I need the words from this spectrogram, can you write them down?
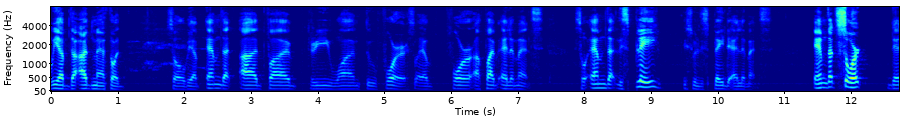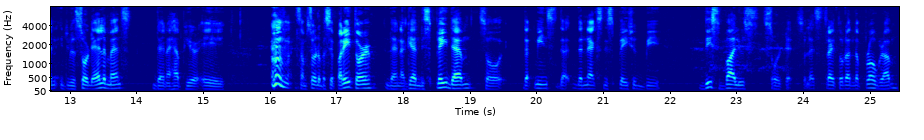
we have the add method. So we have m that add five, three, one, two, four. So I have four, uh, five elements. So m that display is will display the elements. m that sort, then it will sort the elements. Then I have here a some sort of a separator, then again display them. So that means that the next display should be these values sorted. So let's try to run the program.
